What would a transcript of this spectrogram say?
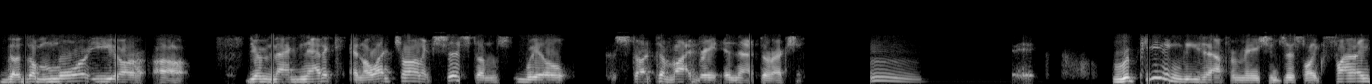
the the more your uh, your magnetic and electronic systems will start to vibrate in that direction. Mm. Repeating these affirmations is like fine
